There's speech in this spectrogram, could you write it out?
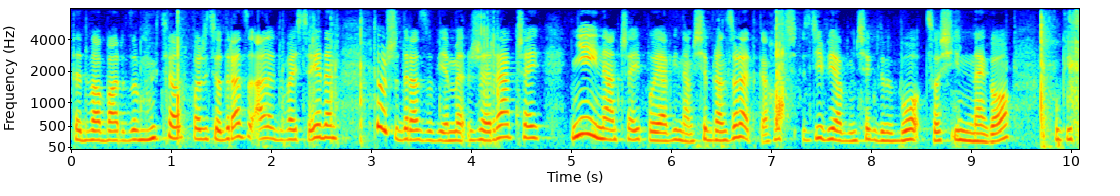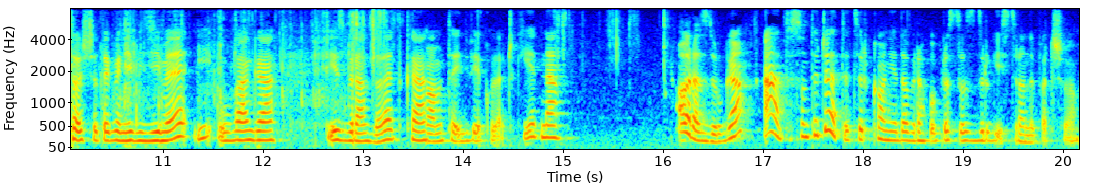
te dwa bardzo bym chciała otworzyć od razu, ale 21 to już od razu wiemy, że raczej nie inaczej pojawi nam się bransoletka, choć zdziwiłabym się, gdyby było coś innego. Póki co jeszcze tego nie widzimy i uwaga, jest bransoletka. Mamy tutaj dwie kuleczki, jedna oraz druga. A, to są te jety, cyrkonie, dobra, po prostu z drugiej strony patrzyłam.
